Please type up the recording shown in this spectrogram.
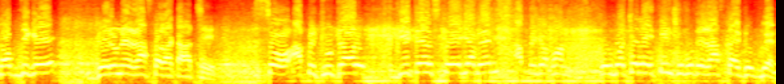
সব দিকে বেরুনের রাস্তা রাখা আছে। সো আপনি টোটাল ডিটেলস পেয়ে যাবেন। আপনি যখন পূর্বাচলে এই তিনশো ফুটের রাস্তায় ঢুকবেন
